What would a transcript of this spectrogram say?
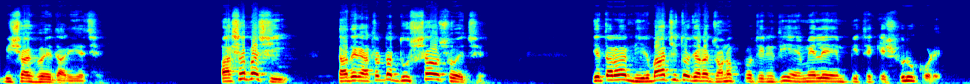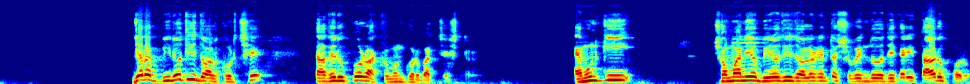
বিষয় হয়ে দাঁড়িয়েছে। পাশাপাশি তাদের এতটা দুঃসাহস হয়েছে যে তারা নির্বাচিত যারা জনপ্রতিনিধি, এমএলএ, এমপি থেকে শুরু করে, যারা বিরোধী দল করছে, তাদের উপর আক্রমণ করবার চেষ্টা। এমনকি সম্মানীয় বিরোধী দলনেতা শুভেন্দু অধিকারী তার উপরও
